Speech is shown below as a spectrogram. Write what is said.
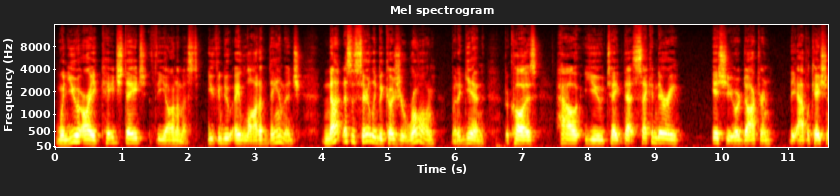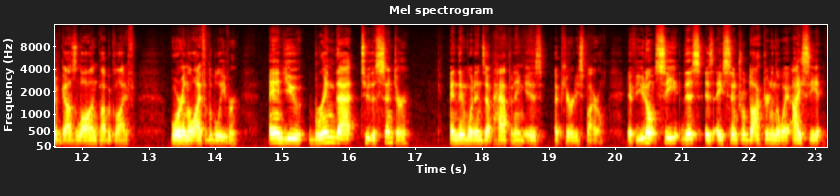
When you are a cage stage theonomist, you can do a lot of damage, not necessarily because you're wrong, but again, because how you take that secondary issue or doctrine, the application of God's law in public life or in the life of the believer, and you bring that to the center, and then what ends up happening is a purity spiral. If you don't see this as a central doctrine in the way I see it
